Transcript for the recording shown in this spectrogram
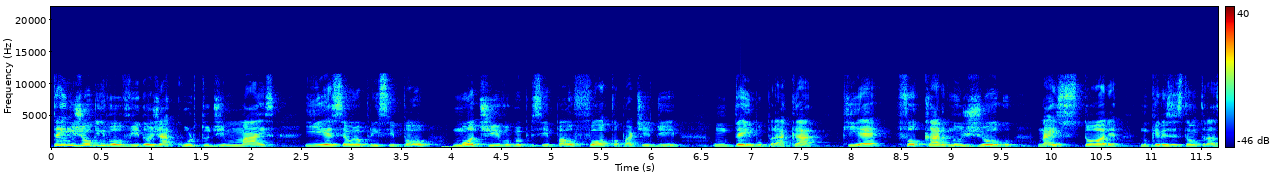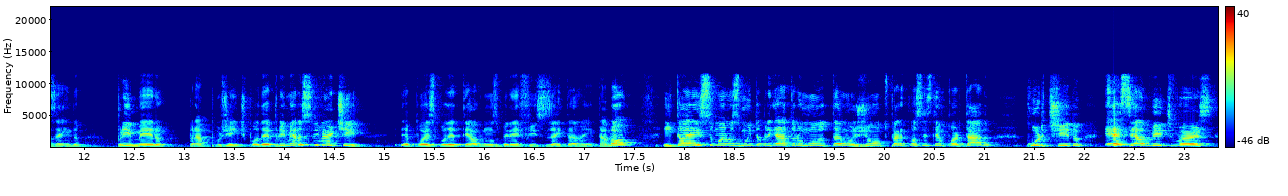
tem jogo envolvido, eu já curto demais e esse é o meu principal motivo, meu principal foco a partir de um tempo pra cá, que é focar no jogo, na história, no que eles estão trazendo primeiro pra gente poder primeiro se divertir depois poder ter alguns benefícios aí também, tá bom? Então é isso, manos, muito obrigado a todo mundo, tamo junto, espero que vocês tenham cortado, curtido, esse é o Bitverse,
